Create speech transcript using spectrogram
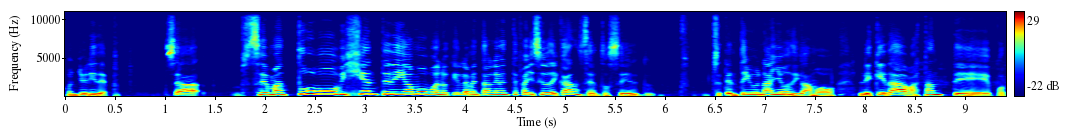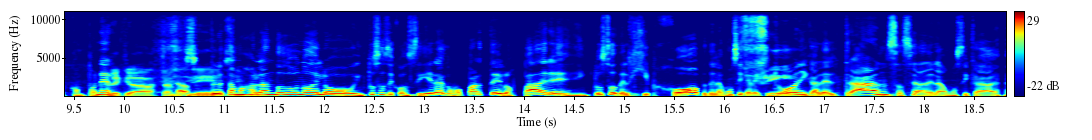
con Johnny Depp. O sea, se mantuvo vigente, digamos, bueno, que lamentablemente falleció de cáncer, entonces 71 años, digamos, le queda bastante por componer. Le queda bastante. Claro, sí, pero estamos sí, claro. hablando de uno de los, incluso se considera como parte de los padres, incluso del hip hop, de la música Sí. electrónica, del trance, o sea, de la música del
